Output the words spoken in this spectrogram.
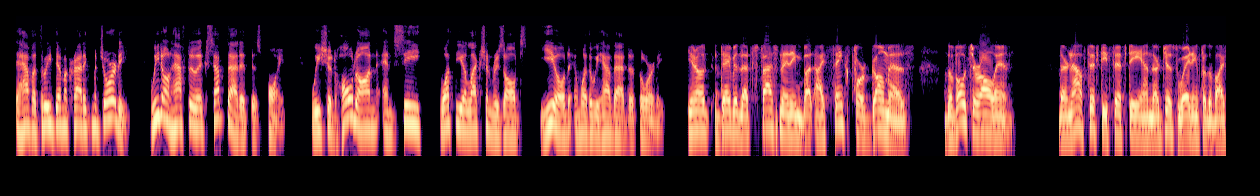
to have a three Democratic majority? We don't have to accept that at this point. We should hold on and see what the election results yield and whether we have that authority. You know, David, that's fascinating. But I think for Gomez, the votes are all in. They're now 50 50, and they're just waiting for the vice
